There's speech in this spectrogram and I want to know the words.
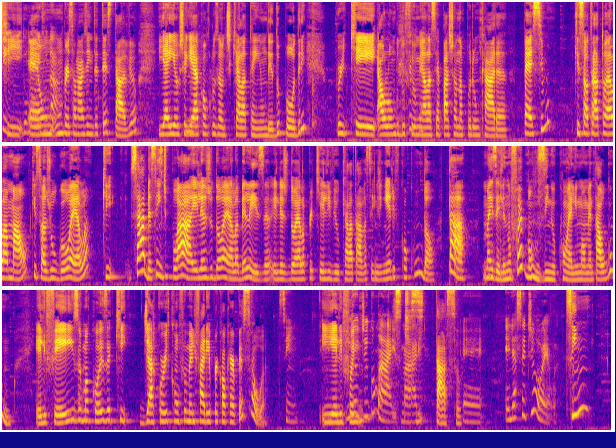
Sim, que é um, um, personagem detestável. E aí eu cheguei hum. à conclusão de que ela tem um dedo podre, porque ao longo do filme ela se apaixona por um cara péssimo, que só tratou ela mal, que só julgou ela, que sabe assim, Sim. tipo, ah, ele ajudou ela, beleza. Ele ajudou ela porque ele viu que ela tava sem dinheiro e ficou com dó. Tá, mas ele não foi bonzinho com ela em momento algum. Ele fez uma coisa que, de acordo com o filme, ele faria por qualquer pessoa. Sim. E ele foi. E eu digo mais, Mari. Taço. É, ele assediou ela. Sim.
